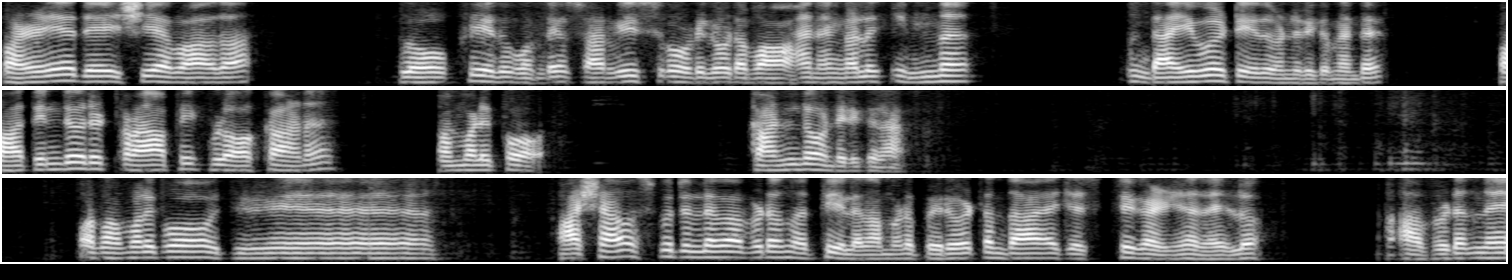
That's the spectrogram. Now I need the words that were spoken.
പഴയ ദേശീയപാത ബ്ലോക്ക് ചെയ്തുകൊണ്ട് സർവീസ് റോഡിലൂടെ വാഹനങ്ങൾ ഇന്ന് ഡൈവേർട്ട് ചെയ്തുകൊണ്ടിരിക്കുന്നുണ്ട്. അപ്പോൾ അതിന്റെ ഒരു ട്രാഫിക് ബ്ലോക്കാണ് നമ്മളിപ്പോ കണ്ടുകൊണ്ടിരിക്കുന്നത് അപ്പോൾ നമ്മളിപ്പോ ആശാ ഹോസ്പിറ്റലിന്റെ അവിടെ ഒന്നും എത്തിയില്ല. നമ്മൾ പെരുവട്ടം താഴെ ജസ്റ്റ് കഴിഞ്ഞതേ അവിടുന്ന്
